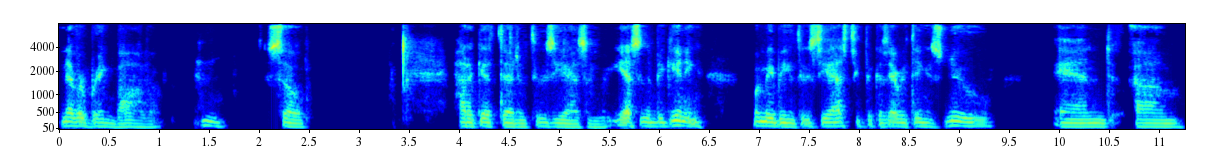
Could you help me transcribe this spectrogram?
never bring bhava. so, how to get that enthusiasm? Yes, in the beginning, one may be enthusiastic because everything is new, and um,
